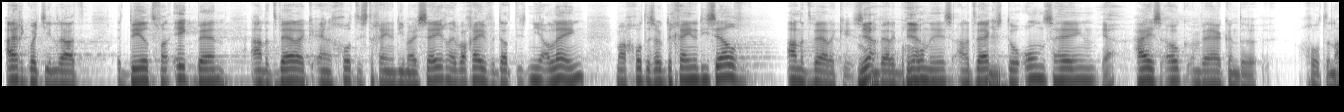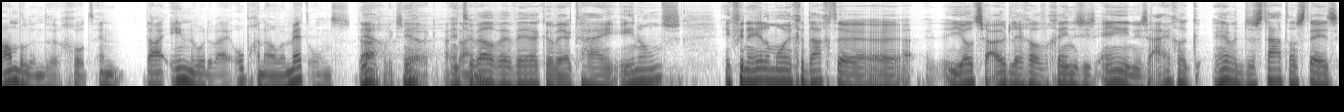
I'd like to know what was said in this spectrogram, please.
eigenlijk wat je inderdaad het beeld van ik ben aan het werk en God is degene die mij zegent. En wacht even, dat is niet alleen, maar God is ook degene die zelf aan het werk is. Ja, Een werk begonnen is, aan het werk is door ons heen. Ja. Hij is ook een werkende God, een handelende God. En daarin worden wij opgenomen met ons dagelijks werk. En terwijl wij werken, werkt hij in ons. Ik vind een hele mooie gedachte, eh, Joodse uitleg over Genesis 1 is eigenlijk, hè, er staat dan steeds,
